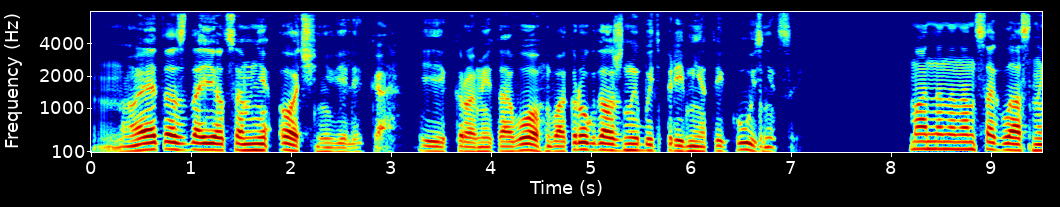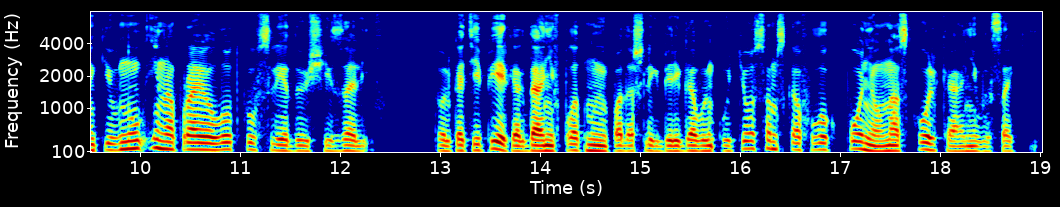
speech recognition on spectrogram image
«Но это, сдается мне, очень велика. И, кроме того, вокруг должны быть приметы кузницы». Маннанан согласно кивнул и направил лодку в следующий залив. Только теперь, когда они вплотную подошли к береговым утесам, Скафлок понял, насколько они высоки.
